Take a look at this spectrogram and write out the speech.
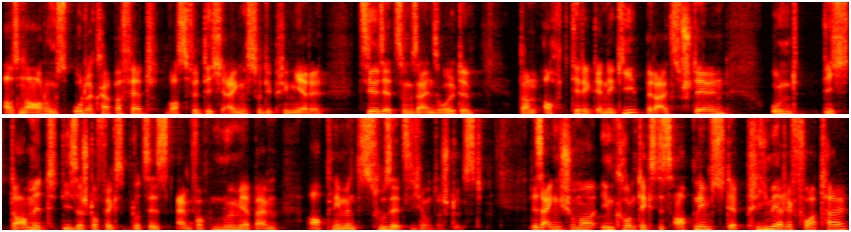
aus Nahrungs- oder Körperfett, was für dich eigentlich so die primäre Zielsetzung sein sollte, dann auch direkt Energie bereitzustellen und dich damit dieser Stoffwechselprozess einfach nur mehr beim Abnehmen zusätzlich unterstützt. Das ist eigentlich schon mal im Kontext des Abnehmens der primäre Vorteil.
